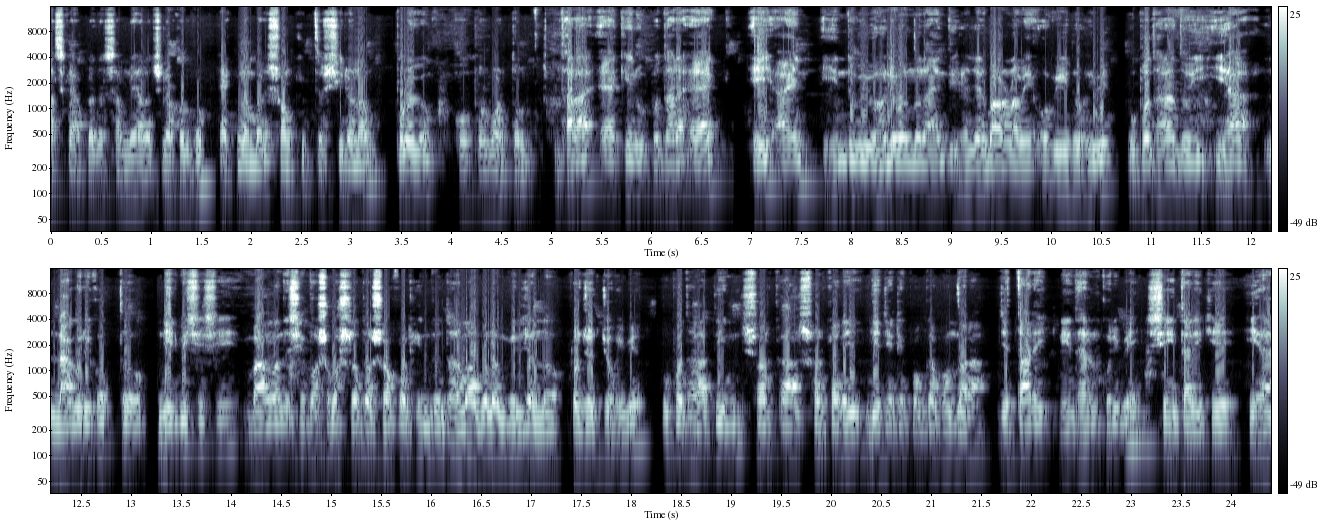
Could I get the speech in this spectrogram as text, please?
আজকে আপনাদের সামনে আলোচনা করব এক নম্বরে সংক্ষিপ্ত শিরোনাম প্রয়োগ ও প্রবর্তন ধারা এক এর উপধারা এক এই আইন হিন্দু বিবাহ নিবন্ধন আইন দুই হাজার বারো নামে অভিহিত হইবে উপধারা দুই ইহা নাগরিকত্ব নির্বিশেষে বাংলাদেশে বসবাসরত সকল হিন্দু ধর্মাবলম্বীর জন্য প্রযোজ্য হইবে উপধারা তিন সরকার সরকারি গেজেটে প্রজ্ঞাপন দ্বারা যে তারিখ নির্ধারণ করিবে সেই তারিখে ইহা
